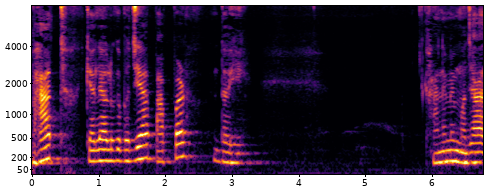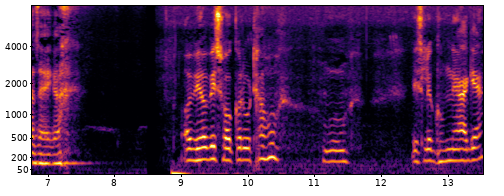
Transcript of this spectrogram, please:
भात, केले, आलू की भुजिया, पापड़, दही। खाने में मज़ा आ जाएगा। अभी अभी सोकर उठा हूँ। इसलिए घूमने आ गया।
